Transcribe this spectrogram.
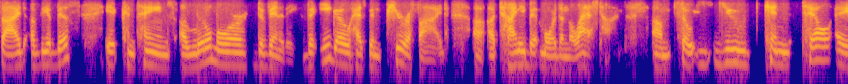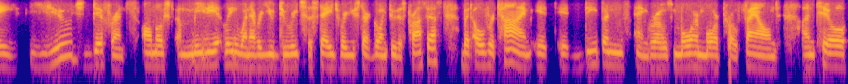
side of the abyss, it contains a little more divinity. The ego has been purified uh, a tiny bit more than the last time. Um, so you can tell a huge difference almost immediately whenever you do reach the stage where you start going through this process. But over time it it deepens and grows more and more profound until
